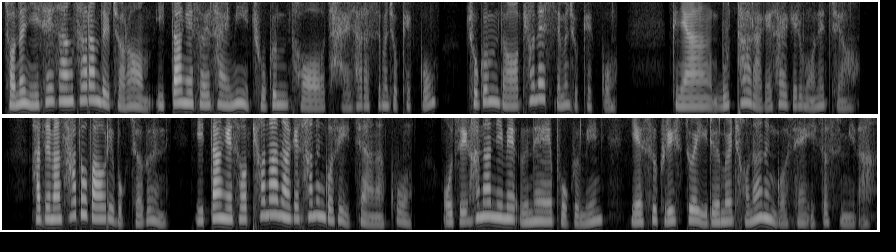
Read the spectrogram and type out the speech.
저는 이 세상 사람들처럼 이 땅에서의 삶이 조금 더 잘 살았으면 좋겠고, 조금 더 편했으면 좋겠고, 그냥 무탈하게 살기를 원했지요. 하지만 사도 바울의 목적은 이 땅에서 편안하게 사는 것에 있지 않았고, 오직 하나님의 은혜의 복음인 예수 그리스도의 이름을 전하는 것에 있었습니다.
